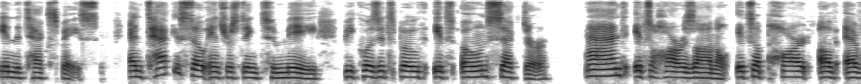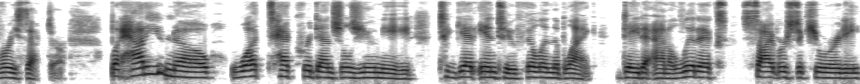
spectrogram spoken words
in the tech space. And tech is so interesting to me because it's both its own sector and it's a horizontal. It's a part of every sector. But how do you know what tech credentials you need to get into fill in the blank? Data analytics, cybersecurity,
